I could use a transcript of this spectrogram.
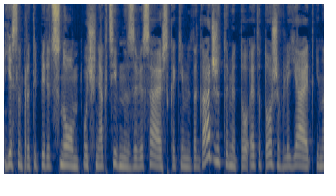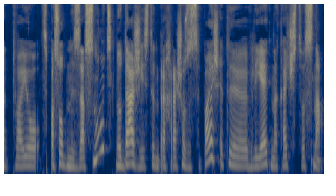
Если, например, ты перед сном очень активно зависаешь с какими-то гаджетами, то это тоже влияет и на твою способность заснуть, но даже если ты, например, хорошо засыпаешь, это влияет на качество сна.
